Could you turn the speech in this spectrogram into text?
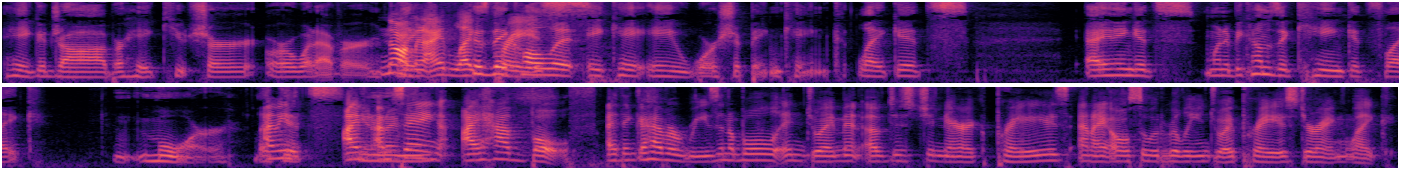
hey good job or hey cute shirt or whatever. No, I mean, I like because they call it. AKA worshiping kink. Like it's, I think it's when it becomes a kink, it's like more. Like I mean, it's. I'm, you know I'm what I saying? I have both. I think I have a reasonable enjoyment of just generic praise, and I also would really enjoy praise during like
